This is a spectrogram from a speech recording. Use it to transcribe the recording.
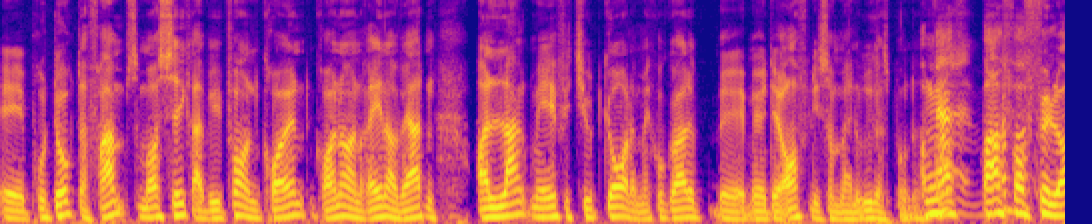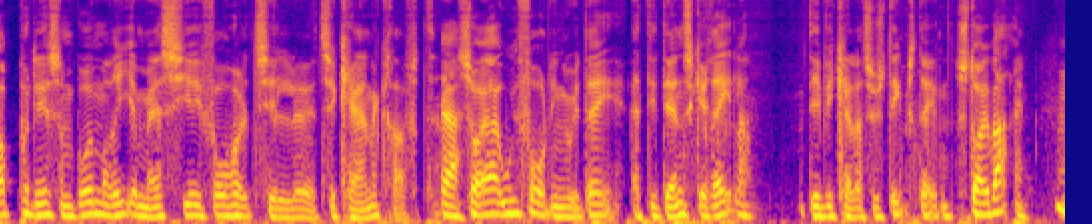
øh, produkter frem, som også sikrer, at vi får en grøn, grønnere og en renere verden, og langt mere effektivt gjort, at man kunne gøre det med, med det offentlige, som er en udgangspunkt. Ja, Bare, bare for at følge op på det, som både Marie og Mads siger i forhold til, øh, til kernekraft, ja. så er udfordringen jo i dag, at de danske regler, det vi kalder systemstaten, står i vejen. Mm.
